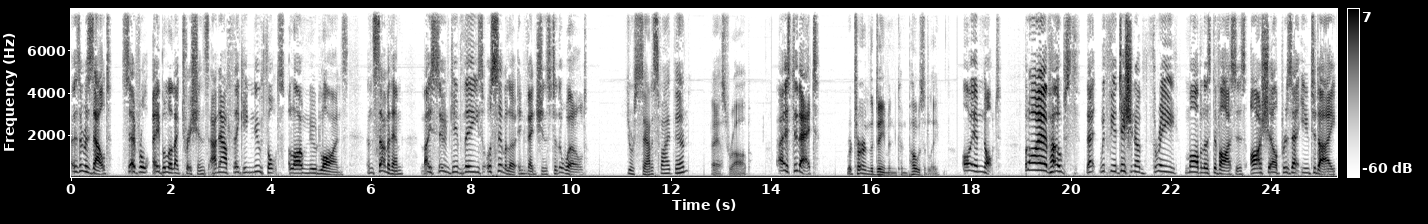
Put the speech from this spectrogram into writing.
As a result, Several able electricians are now thinking new thoughts along new lines, and some of them may soon give these or similar inventions to the world. You're satisfied then? asked Rob. As to that, returned the demon composedly, I am not. But I have hopes that with the addition of three marvellous devices I shall present you today,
